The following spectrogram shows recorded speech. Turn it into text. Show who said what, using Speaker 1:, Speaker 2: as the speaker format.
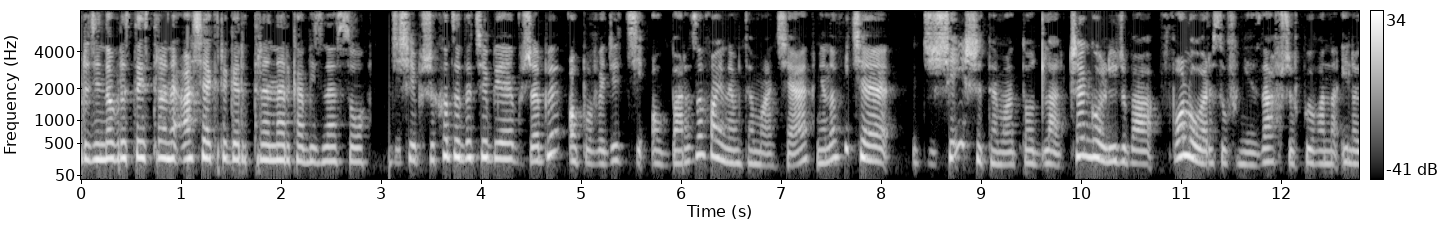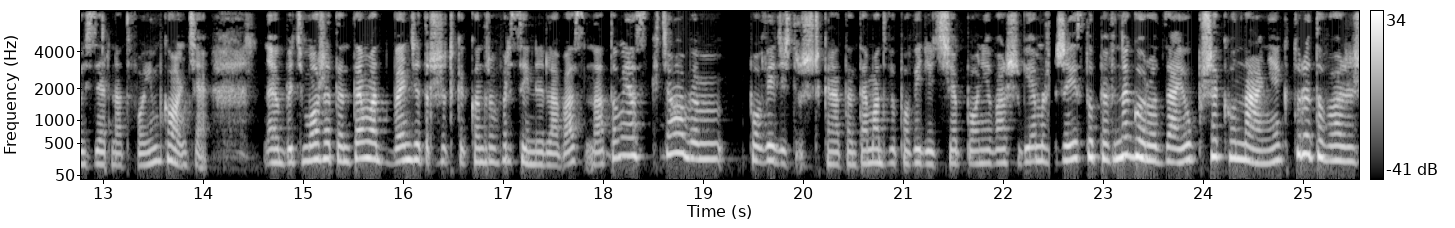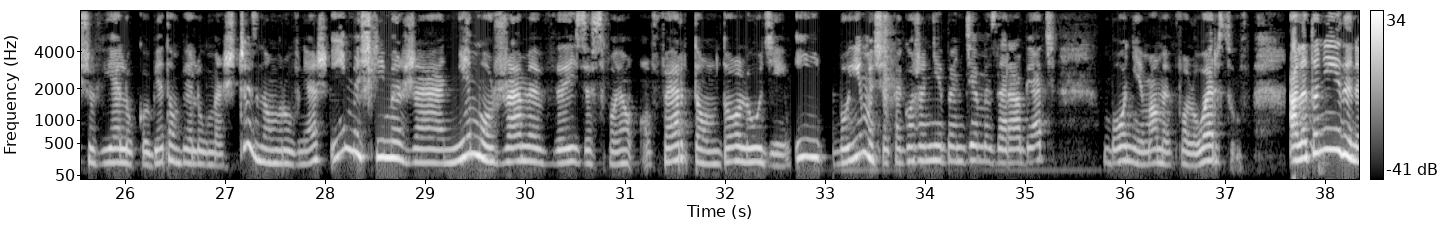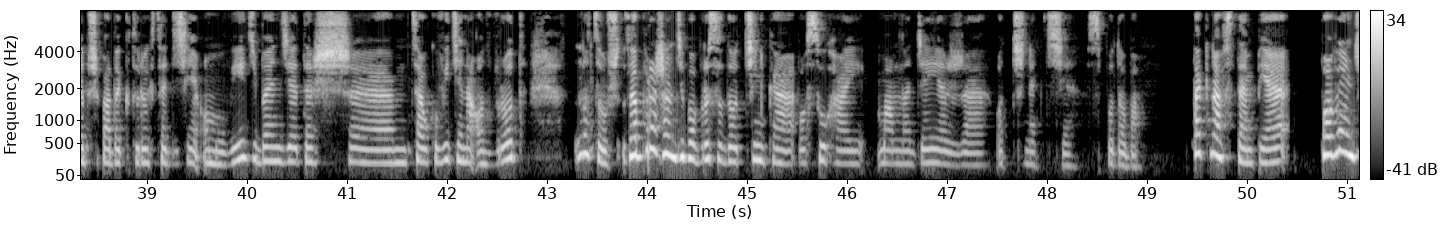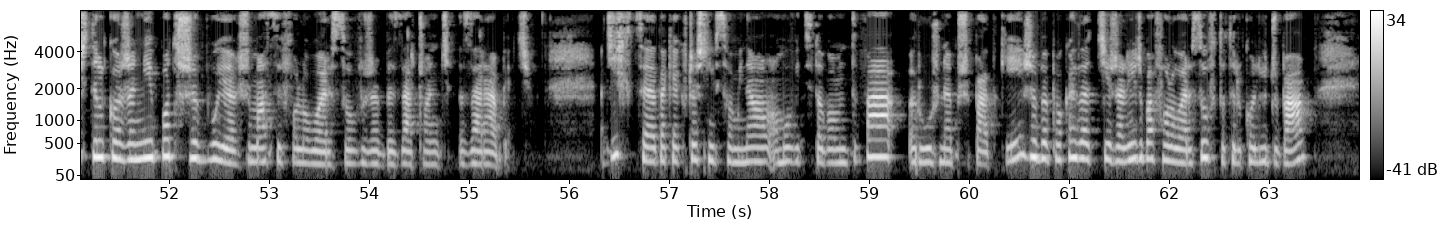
Speaker 1: dobry, dzień dobry, z tej strony Asia Kryger, trenerka biznesu. Dzisiaj przychodzę do Ciebie, żeby opowiedzieć Ci o bardzo fajnym temacie, mianowicie dzisiejszy temat to dlaczego liczba followersów nie zawsze wpływa na ilość zer na Twoim koncie. Być może ten temat będzie troszeczkę kontrowersyjny dla Was, natomiast chciałabym powiedzieć troszeczkę na ten temat, wypowiedzieć się, ponieważ wiem, że jest to pewnego rodzaju przekonanie, które towarzyszy wielu kobietom, wielu mężczyznom również i myślimy, że nie możemy wyjść ze swoją ofertą do ludzi i boimy się tego, że nie będziemy zarabiać bo nie mamy followersów. Ale to nie jedyny przypadek, który chcę dzisiaj omówić. Będzie też e, całkowicie na odwrót. No cóż, zapraszam Cię po prostu do odcinka. Posłuchaj, mam nadzieję, że odcinek Ci się spodoba. Tak na wstępie powiem Ci tylko, że nie potrzebujesz masy followersów, żeby zacząć zarabiać. Dziś chcę, tak jak wcześniej wspominałam, omówić z Tobą dwa różne przypadki, żeby pokazać Ci, że liczba followersów to tylko liczba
